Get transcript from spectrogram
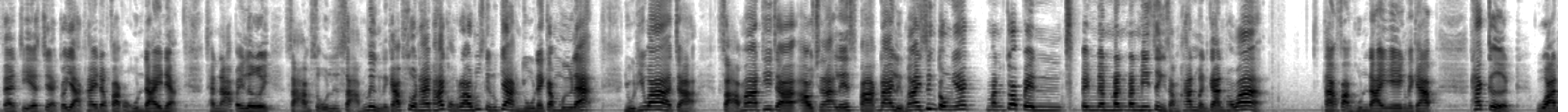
แฟน GS เนี่ยก็อยากให้ทางฝั่งของฮุนไดเนี่ยชนะไปเลย 3-0 หรือ 3-1 นะครับ ส่วนไฮพาร์ทของเราทุกสิ่งทุกอย่างอยู่ในกำมือแล้วอยู่ที่ว่าจะ สามารถที่จะเอาชนะเลสปาร์กได้หรือไม่ ซึ่งตรงเนี้ยมันก็เป็นเป็นมันมันมันมีสิ่งสำคัญเหมือนกัน เพราะว่าทางฝั่งฮุนไดเองนะครับ ถ้าเกิดวัน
